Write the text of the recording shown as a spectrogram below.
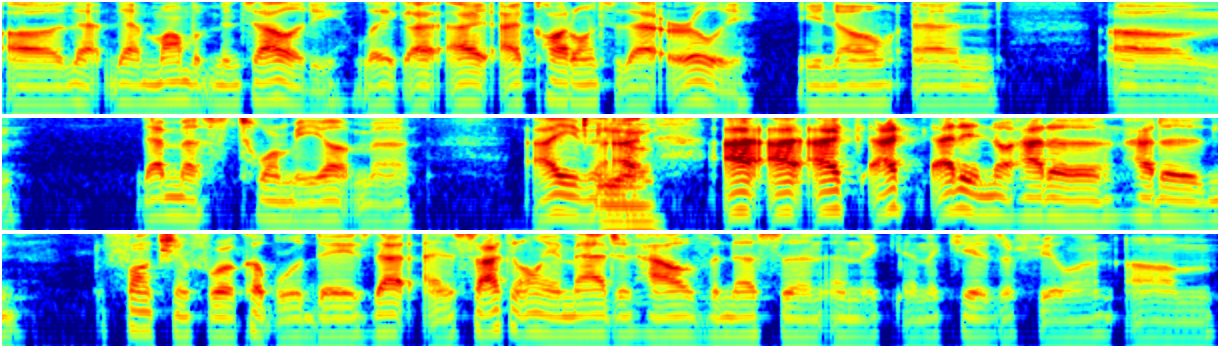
uh that that mamba mentality. Like i i, I caught on to that early you know? And um that mess tore me up man. I even yeah. I, I i i i didn't know how to how to function for a couple of days. That and so I can only imagine how Vanessa and, and the and the kids are feeling. Um,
